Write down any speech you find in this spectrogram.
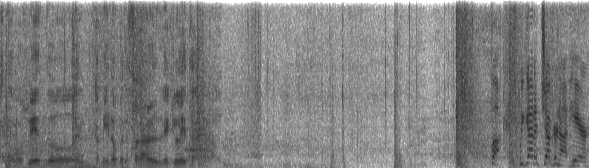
estamos viendo el camino personal de Cleta. Fuck, we got a juggernaut here.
